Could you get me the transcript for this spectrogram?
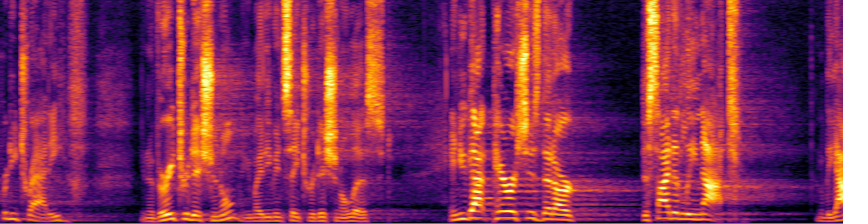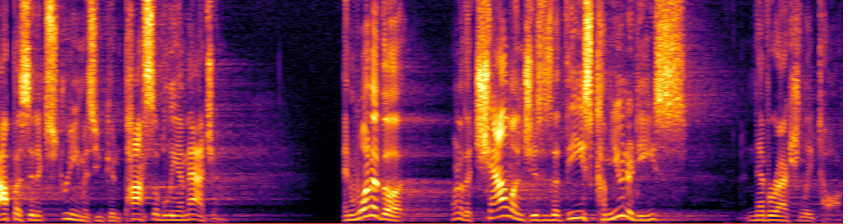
pretty tratty, you know, very traditional. You might even say traditionalist. And you got parishes that are decidedly not, the opposite extreme as you can possibly imagine. And one of the one of the challenges is that these communities never actually talk.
